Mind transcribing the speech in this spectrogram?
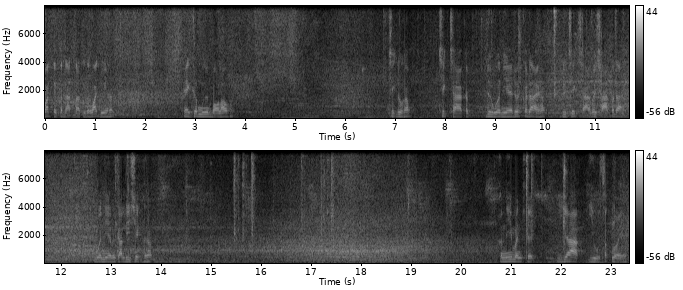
วัดไปกระดัดดัดไปก็วัดอยู่นะครับ ให้เครื่องมือบอกเราครับ เช็คดูครับ เช็คฉากกับด้วยเวอร์เนียด้วยก็ได้ครับหรือเช็คฉากด้วยฉากก็ได้เวอร์เนียเป็นการรีเช็คนะครับ อันนี้มันจะยากอยู่สักหน่อยครับ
